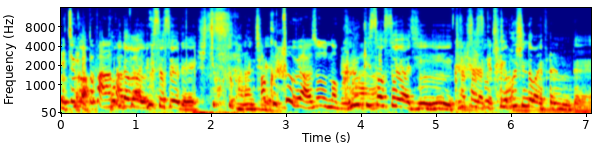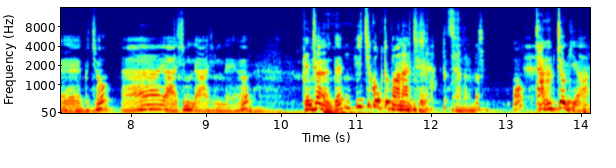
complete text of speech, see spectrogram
히치콕도 반한 거기다가 단편. 이렇게 썼어야 돼. 히치콕도 반한 채. 아 그쵸 왜 안 써줬나 몰라. 그렇게 썼어야지. 음, 그렇게 잘 썼으면? 책이 훨씬 더 많이 팔렸는데. 그쵸? 아, 야, 아쉽네, 아쉽네. 어? 괜찮은데? 히치콕도 반한 채. 어? 자극적이야.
